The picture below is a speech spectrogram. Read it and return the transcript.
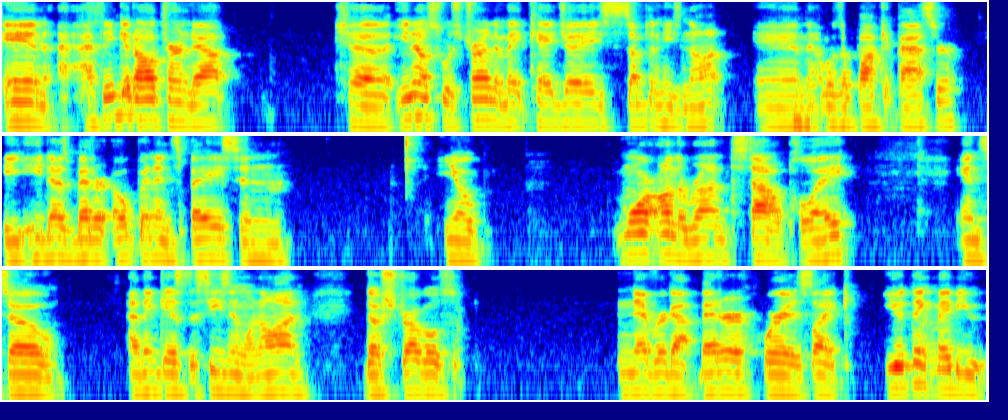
And I think it all turned out uh, Enos was trying to make KJ something he's not, and that mm-hmm. was a pocket passer. He he does better open in space and you know more on the run style play. And so I think as the season went on, those struggles never got better. Whereas like you'd think maybe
